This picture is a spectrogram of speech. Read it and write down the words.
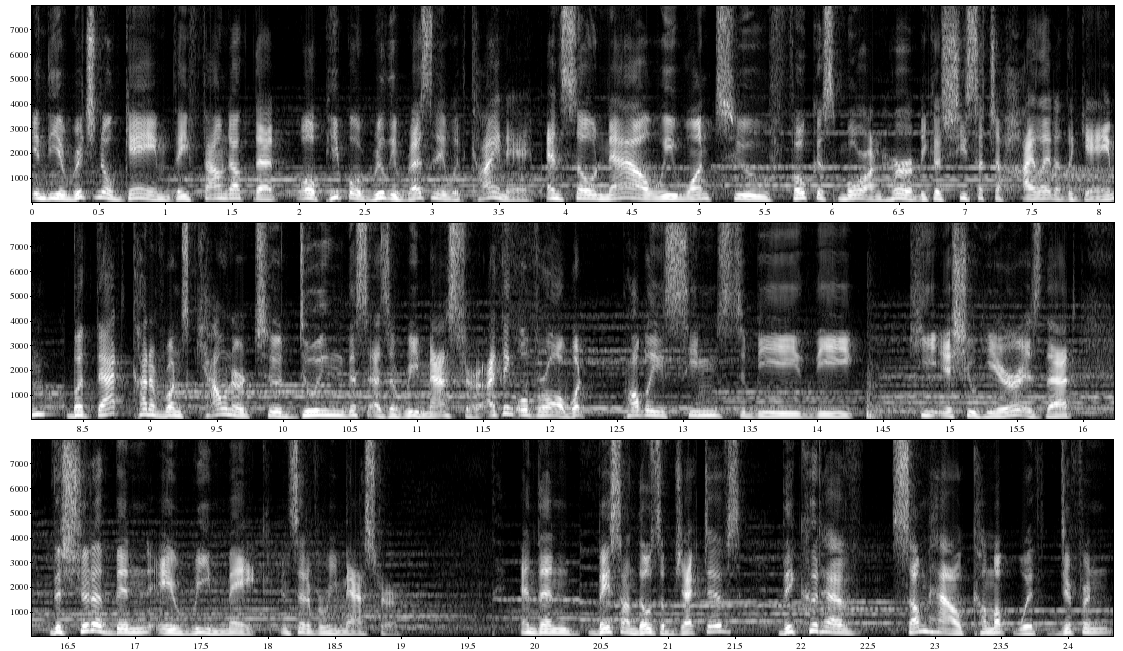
in the original game, they found out that, oh, people really resonated with Kaine. And so now we want to focus more on her because she's such a highlight of the game. But that kind of runs counter to doing this as a remaster. I think overall, what probably seems to be the key issue here is that this should have been a remake instead of a remaster. And then, based on those objectives, they could have somehow come up with different,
